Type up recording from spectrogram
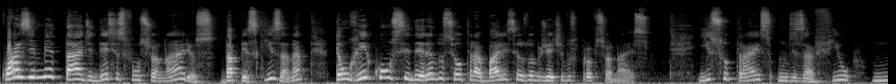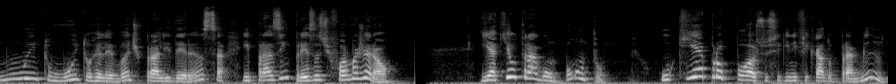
Quase metade desses funcionários da pesquisa né, estão reconsiderando o seu trabalho e seus objetivos profissionais. Isso traz um desafio muito, muito relevante para a liderança e para as empresas de forma geral. E aqui eu trago um ponto. O que é propósito e significado para mim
